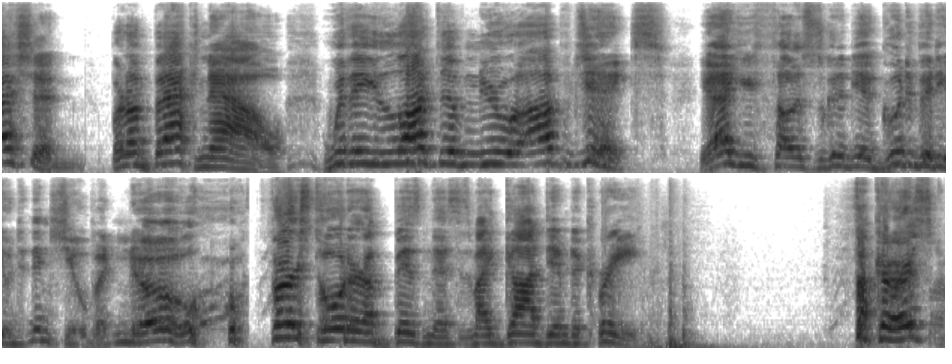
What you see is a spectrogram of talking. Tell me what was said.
depression. But I'm back now with a lot of new updates. Yeah, you thought this was gonna be a good video, didn't you? But no! First order of business is my goddamn decree. Fuckers!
